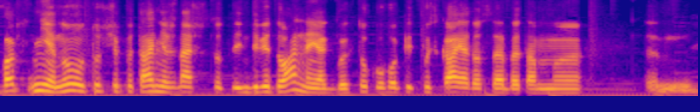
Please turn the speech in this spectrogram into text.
факт- ні, ну тут ще питання, знаєш, тут індивідуальне, якби хто кого підпускає до себе. Там е, ем,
